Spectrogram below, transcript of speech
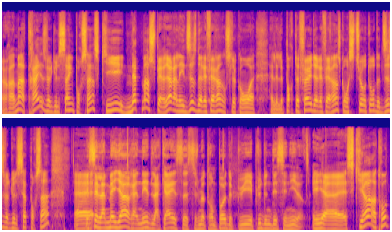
Un rendement à 13,5% ce qui est nettement supérieur à l'indice de référence, là, euh, le le portefeuille de référence constitué autour de 10,7 Euh, Mais c'est la meilleure année de la caisse, si je me trompe pas, depuis plus d'une décennie. Là. Et euh, ce qui a, entre autres,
